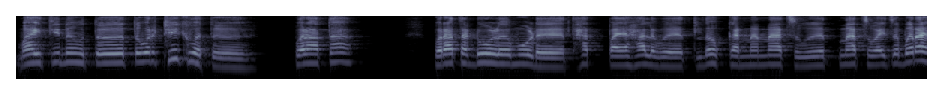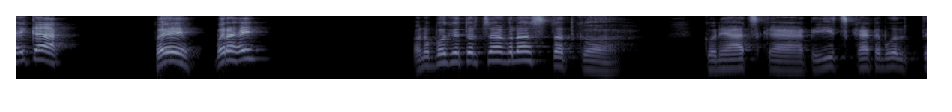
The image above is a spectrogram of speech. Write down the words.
माहिती नव्हतं तर ठीक होत. पर आता पर आता डोळं मोडत हातपाय हलवत लोकांना नाचवत नाचवायचं बरं आहे का? होय बरं आहे? अन बघे तर चांगलं असतात का? कोणी आचकाट इचकाट बोलत.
